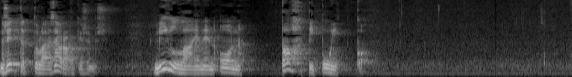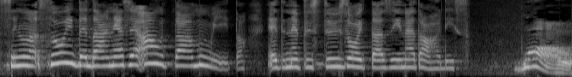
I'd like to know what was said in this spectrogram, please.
No sitten tulee seuraava kysymys. Millainen on tahtipuikko? Sillä soitetaan ja se auttaa muita, että ne pystyy soittamaan siinä tahdissa. Wow!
